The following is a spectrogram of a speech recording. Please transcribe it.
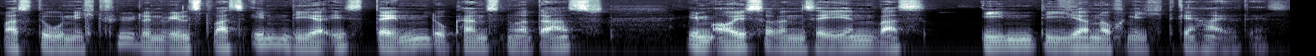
was du nicht fühlen willst, was in dir ist, denn du kannst nur das im Äußeren sehen, was in dir noch nicht geheilt ist.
